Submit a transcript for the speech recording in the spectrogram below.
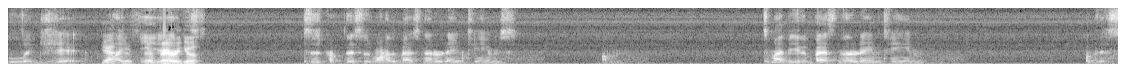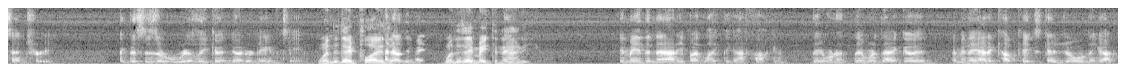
legit. Yeah, like, they're, they're very good. This is this is one of the best Notre Dame teams. Um, this might be the best Notre Dame team of this century. Like this is a really good Notre Dame team. When did they play? The, they made, when did they make the Natty? They made the Natty, but like they got fucking. They weren't. They weren't that good. I mean, yeah. they had a cupcake schedule and they got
